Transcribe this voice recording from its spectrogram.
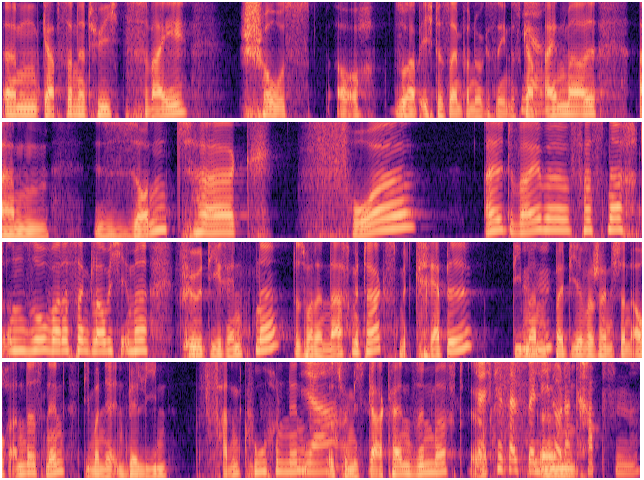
ähm, gab es dann natürlich zwei Shows auch. So habe ich das einfach nur gesehen. Es gab ja. einmal am Sonntag vor Altweiberfastnacht und so war das dann, glaube ich, immer für die Rentner. Das war dann nachmittags mit Kreppel, die man mhm. bei dir wahrscheinlich dann auch anders nennt, die man ja in Berlin Pfannkuchen nennt, ja. was für mich gar keinen Sinn macht. Ja, ja ich kenne es als Berliner ähm, oder Krapfen. Ne?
